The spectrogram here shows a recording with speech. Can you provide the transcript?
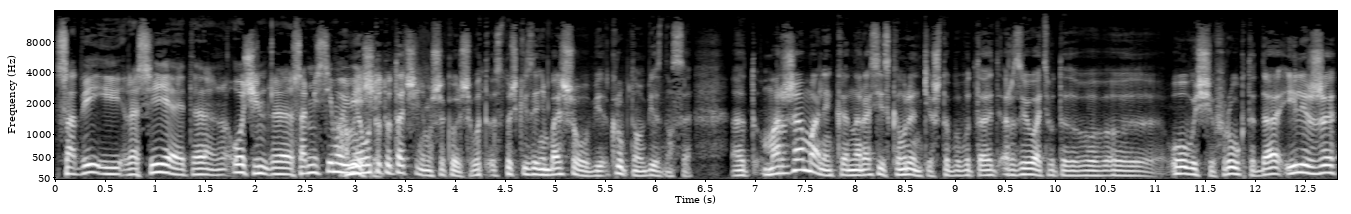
сады и Россия – это очень совместимые а вещи. А вот тут уточнение, Мушакович, вот с точки зрения большого, крупного бизнеса, маржа маленькая на российском рынке, чтобы вот развивать вот овощи, фрукты, да, или же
